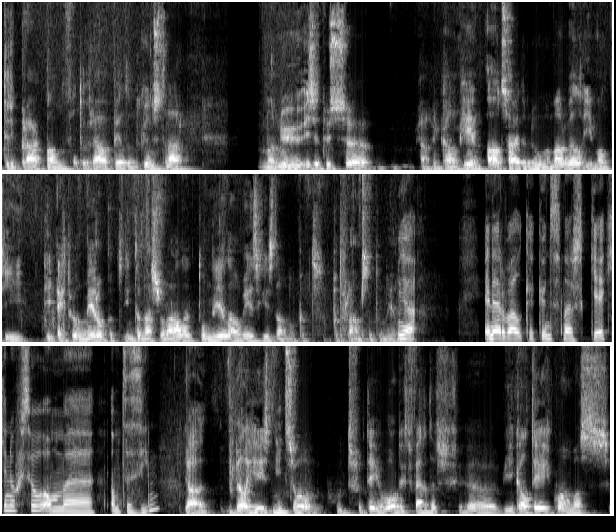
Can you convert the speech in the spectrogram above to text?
Dirk Braakman, fotograaf, beeldend kunstenaar. Maar nu is het dus, ja, ik kan hem geen outsider noemen, maar wel iemand die die echt wel meer op het internationale toneel aanwezig is dan op het, op het Vlaamse toneel. Ja. En naar welke kunstenaars kijk je nog zo om, uh, om te zien? Ja, België is niet zo goed vertegenwoordigd verder. Uh, wie ik al tegenkwam was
